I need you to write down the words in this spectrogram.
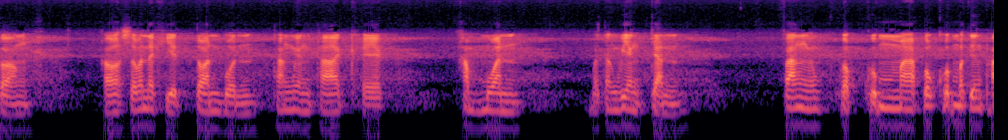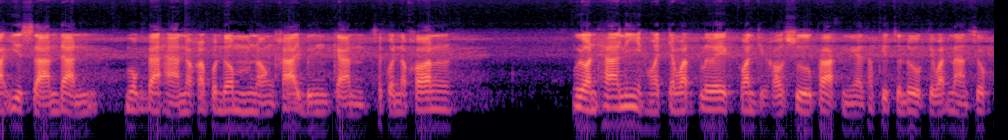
กอง เขาสวรรณเขตตอนบนทั้งเมืองทาแขกคำมวนมาทั้งเวียงจันทน์ฟังกบกุมมาปกคุมมาถึงภาคอีสานด้านมุกดาหารนครพนมหนองคายบึงกาฬสกลนครอุดรธานีหัวจังหวัดเลยก่อนที่เขาสู่ภาคเหนือทั้งพิษณุโลกจังหวัดน่านสุโข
